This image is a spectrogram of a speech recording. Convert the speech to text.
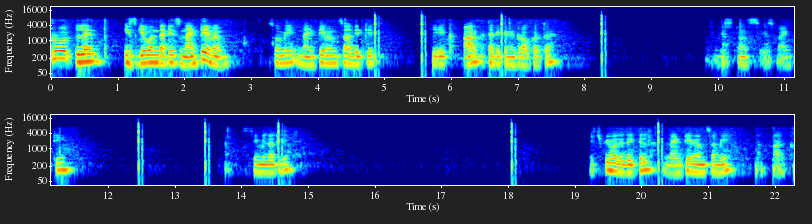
true length is given that is ninety M M so मी नाईन्टी एम चा देखील ही एक आर्क त्या ठिकाणी ड्रॉ करतोय. Distance is 90 similarly HP मध्ये देखील 90 mm चा मी आर्क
